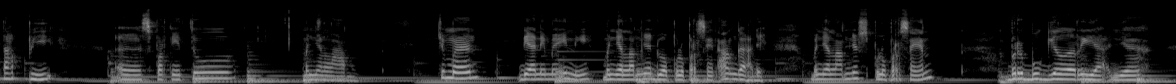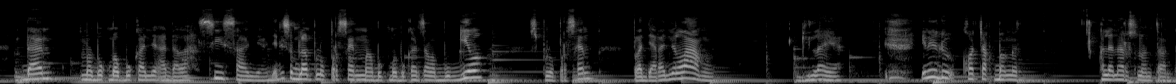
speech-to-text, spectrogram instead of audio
Tapi uh, sportnya itu menyelam. Cuman di anime ini menyelamnya 20% ah enggak deh. Menyelamnya 10% berbugil riaknya dan mabuk-mabukannya adalah sisanya. Jadi 90% mabuk-mabukan sama bugil 10% pelajaran nyelam. Gila ya. Ini tuh kocak banget. Kalian harus nonton.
